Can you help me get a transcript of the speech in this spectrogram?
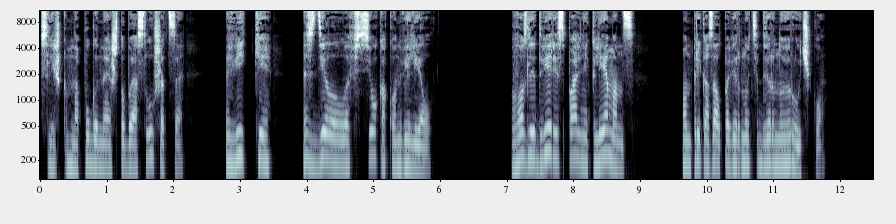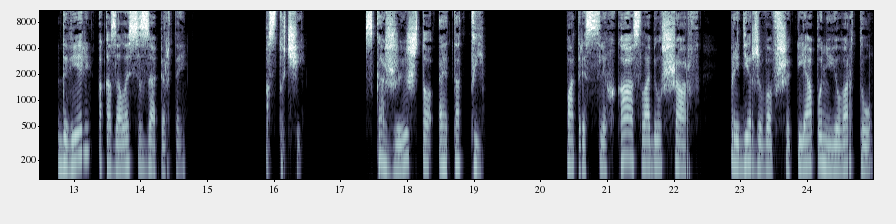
Слишком напуганная, чтобы ослушаться, Викки сделала все, как он велел. Возле двери спальни Клеманс он приказал повернуть дверную ручку. Дверь оказалась запертой. «Постучи. Скажи, что это ты». Патрис слегка ослабил шарф, придерживавший кляп у нее во рту.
